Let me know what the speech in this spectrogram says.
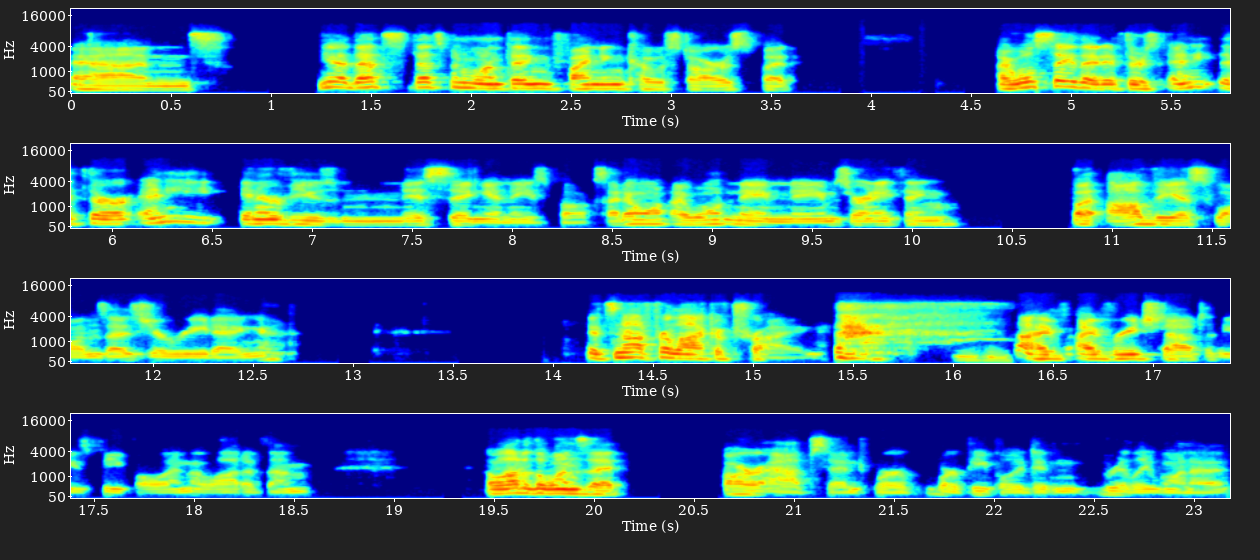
And yeah, that's that's been one thing finding co-stars, but I will say that if there's any if there are any interviews missing in these books, I don't want I won't name names or anything, but obvious ones as you're reading. It's not for lack of trying. Mm-hmm. I've I've reached out to these people and a lot of them a lot of the ones that are absent were were people who didn't really want to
